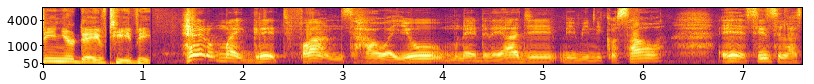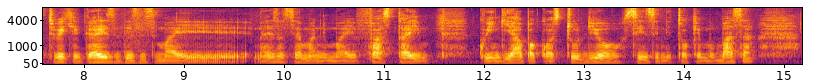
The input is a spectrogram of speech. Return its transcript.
Senior Dave TV. Hello my great fans, how are you? Mnaendeleaje? Mimi niko sawa. Eh, since last week guys, this is my naweza sema ni my first time kuingia hapa kwa studio since nitoke Mombasa.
